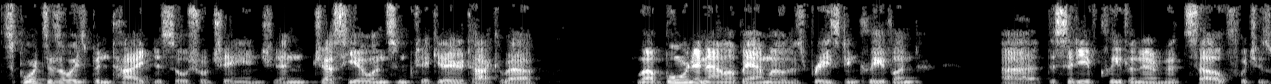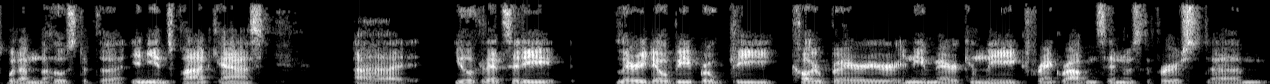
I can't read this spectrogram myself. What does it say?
sports has always been tied to social change. And Jesse Owens, in particular, talk about, well, born in Alabama, was raised in Cleveland. Uh, the city of Cleveland in itself, which is what I'm the host of the Indians podcast, uh, you look at that city, Larry Doby broke the color barrier in the American League. Frank Robinson was the first um,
